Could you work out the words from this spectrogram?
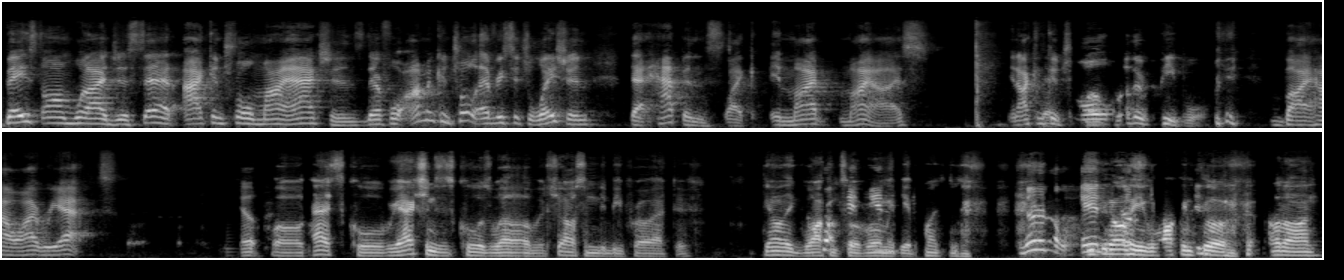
based on what I just said, I control my actions. Therefore, I'm in control of every situation that happens, like in my my eyes, and I can Yeah. control other people by how I react. Yep. Well, that's cool. Reactions is cool as well, but you also need to be proactive. You can only walk into a room and get punched. in- No, no, no. you can only walk into a hold on.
